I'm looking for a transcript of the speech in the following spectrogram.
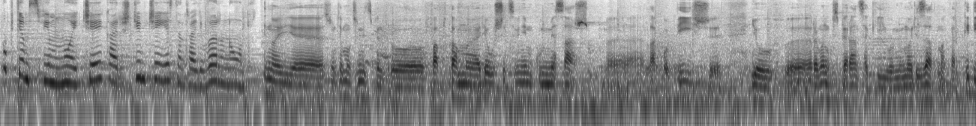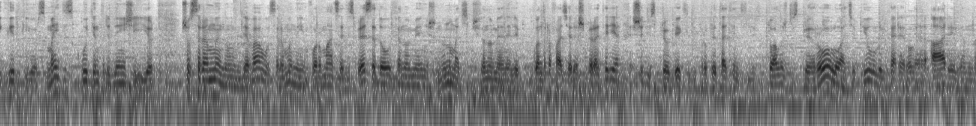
Nu putem să fim noi cei care știm ce este într-adevăr înăuntru. Noi e, suntem mulțumiți pentru faptul că am reușit să venim cu un mesaj e, la copii și eu e, rămân cu speranța că ei au memorizat măcar cât de cât, că eu să mai discut între dânsi și eu și o să rămână undeva, o să rămână informația despre aceste două fenomene și nu numai despre fenomenele contrafacerea și pirateria, și despre obiectele de proprietate intelectuală și despre rolul ACP-ului care îl are în,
